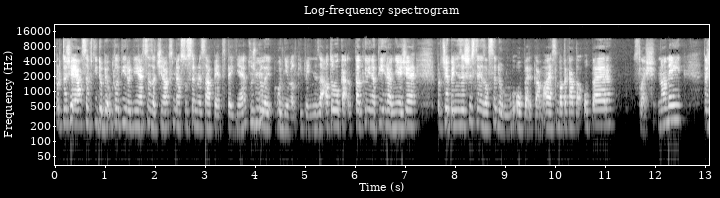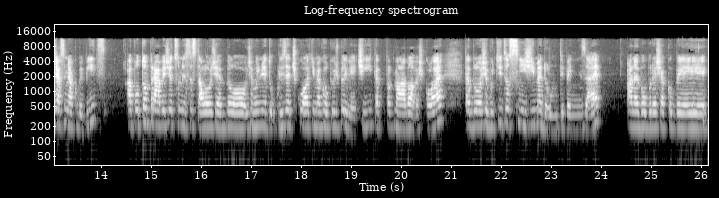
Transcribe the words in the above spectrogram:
protože já jsem v té době u té rodině, já jsem začínala, jsem měla 175 týdně, což mm. byly hodně velké peníze a to bylo takový na té hraně, že protože peníze šly stejně zase dolů operkám, ale já jsem byla taká ta oper, slash nanny, takže já jsem měla jakoby víc. A potom právě, že co mi se stalo, že bylo, že oni měli tu uklízečku, ale tím, jak holky už byly větší, tak pak malá byla ve škole, tak bylo, že buď ti to snížíme dolů ty peníze, anebo budeš jakoby...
